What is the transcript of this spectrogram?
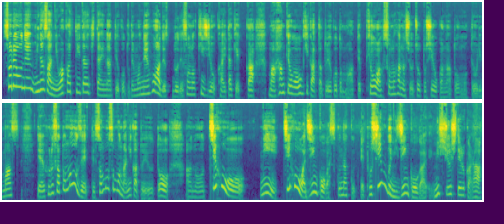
それをね、皆さんに分かっていただきたいなっていうことで、マネーフォワードでその記事を書いた結果、まあ反響が大きかったということもあって、今日はその話をちょっとしようかなと思っております。で、ふるさと納税ってそもそも何かというと、あの、地方に、地方は人口が少なくって、都心部に人口が密集してるから、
